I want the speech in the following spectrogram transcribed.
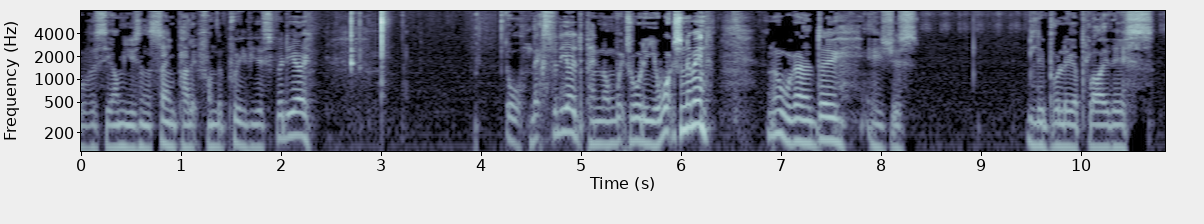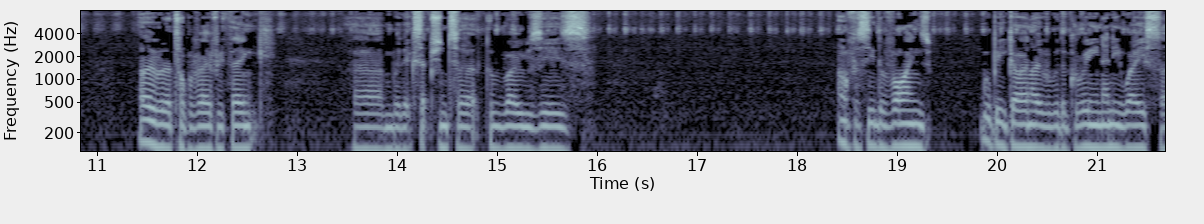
Obviously I'm using the same palette from the previous video. Or next video, depending on which order you're watching them in. And all we're going to do is just liberally apply this over the top of everything, um, with exception to the roses. Obviously the vines will be going over with the green anyway, so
